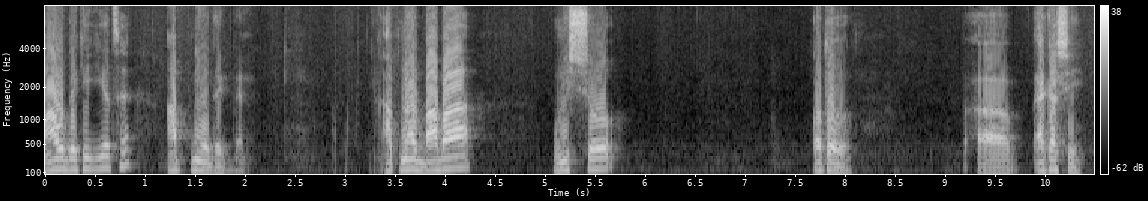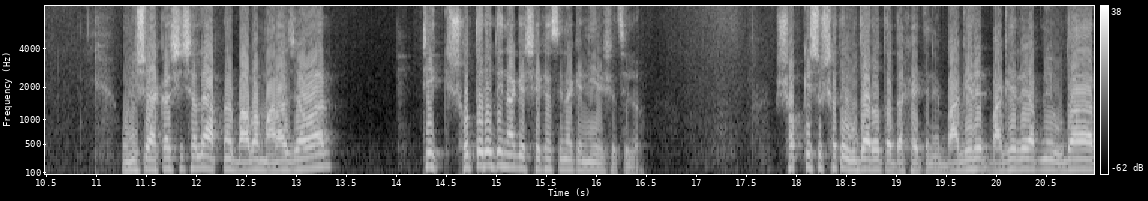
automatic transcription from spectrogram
মাও দেখে গিয়েছে, আপনিও দেখবেন। আপনার বাবা উনিশশো কত? একাশি। উনিশশো একাশি সালে আপনার বাবা মারা যাওয়ার ঠিক সতেরো দিন আগে শেখ হাসিনাকে নিয়ে এসেছিল। সব কিছুর সাথে উদারতা দেখাইতেন বাঘের বাঘের আপনি উদার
